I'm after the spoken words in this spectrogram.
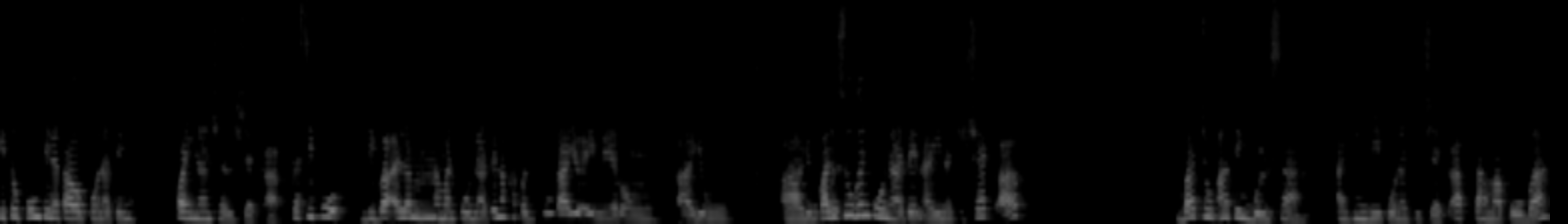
ito pong tinatawag po nating financial check-up. Kasi po, 'di ba alam naman po natin na kapag po tayo ay merong uh, yung uh, yung kalusugan po natin ay na-check up, but yung ating bulsa ay hindi po na-check up. Tama po ba?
